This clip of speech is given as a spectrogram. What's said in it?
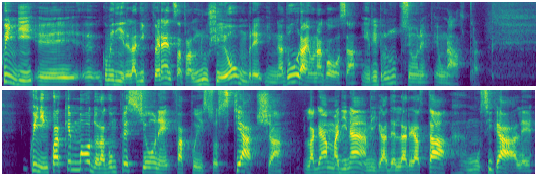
Quindi, eh, eh, come dire, la differenza tra luci e ombre in natura è una cosa, in riproduzione è un'altra. Quindi in qualche modo la compressione fa questo, schiaccia la gamma dinamica della realtà musicale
